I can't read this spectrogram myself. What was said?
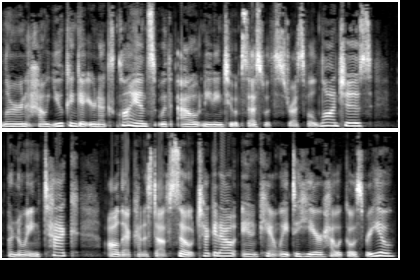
learn how you can get your next clients without needing to obsess with stressful launches, annoying tech, all that kind of stuff. So check it out and can't wait to hear how it goes for you.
